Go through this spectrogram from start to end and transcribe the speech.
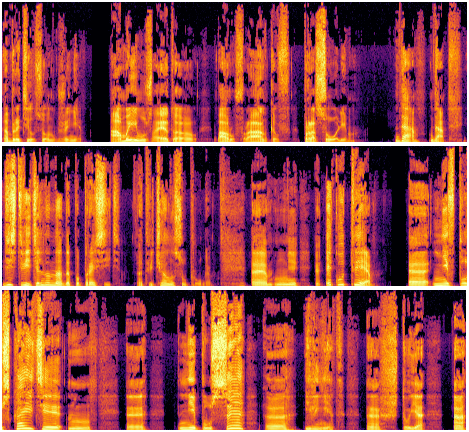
Обратился он к жене. «А мы ему за это пару франков просолим». «Да, да, действительно надо попросить», — отвечала супруга. «Э, «Экуте, э, не впускайте... Э, не пуссе э, или нет? Э, что я? А,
